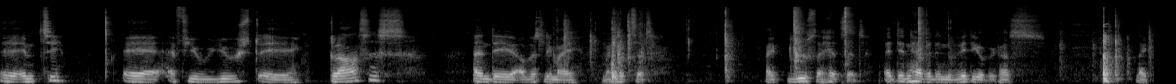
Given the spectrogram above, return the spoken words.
uh, empty, uh, a few used uh, glasses, and uh, obviously my, my headset. I use a headset. I didn't have it in the video because like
